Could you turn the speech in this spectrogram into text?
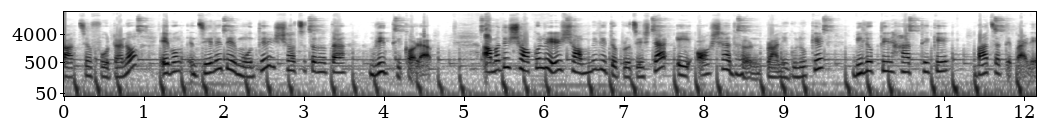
বাচ্চা ফোটানো এবং জেলেদের মধ্যে সচেতনতা বৃদ্ধি করা। আমাদের সকলের সম্মিলিত প্রচেষ্টা এই অসাধারণ প্রাণীগুলোকে বিলুপ্তির হাত থেকে বাঁচাতে পারে।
